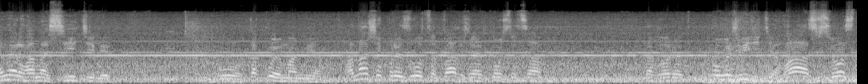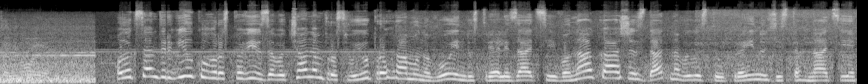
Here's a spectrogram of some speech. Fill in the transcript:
энергоносители. Вот, такой момент. А наше производство также относится, как говорят, ну вы же видите, газ, все остальное. Олександр Вілкул розповів заводчанам про свою програму нової індустріалізації. Вона, каже, здатна вивести Україну зі стагнації.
